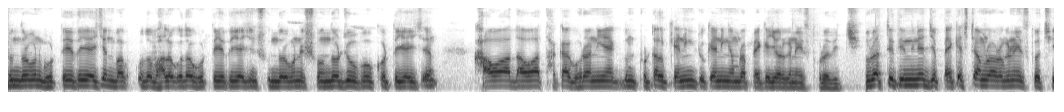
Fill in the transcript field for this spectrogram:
সুন্দরবন ঘুরতে যেতে চাইছেন বা কোথাও ভালো কোথাও ঘুরতে যেতে চাইছেন, সুন্দরবনের সৌন্দর্য উপভোগ করতে চাইছেন খাওয়া দাওয়া থাকা ঘোরা নিয়ে একদম টোটাল ক্যানিং টু ক্যানিং আমরা প্যাকেজ অর্গানাইজ করে দিচ্ছি। দুরাত্রি তিন দিনের যে প্যাকেজটা আমরা অর্গানাইজ করছি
